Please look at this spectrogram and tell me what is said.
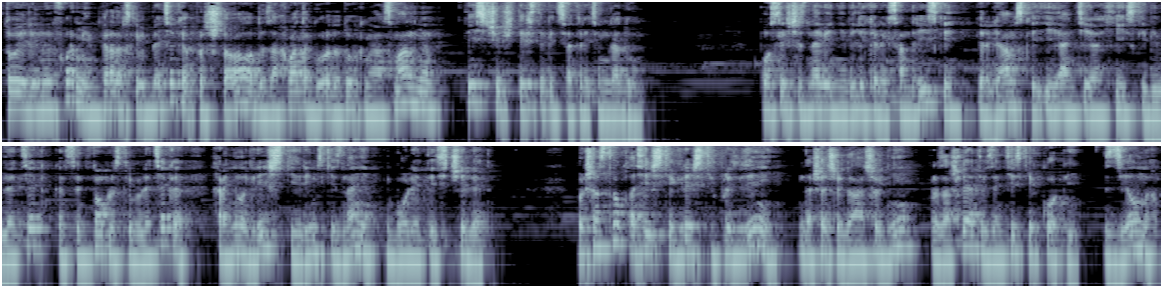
в той или иной форме императорская библиотека просуществовала до захвата города турками и османами в 1453 году. После исчезновения Великой Александрийской, Пергамской и Антиохийской библиотек Константинопольская библиотека хранила греческие и римские знания более тысячи лет. Большинство классических греческих произведений, дошедших до наших дней, произошли от византийских копий, сделанных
